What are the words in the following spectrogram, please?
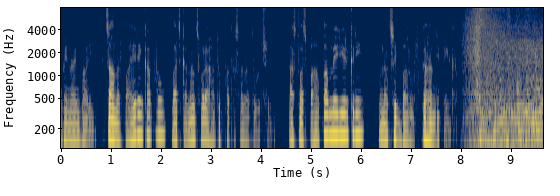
ամենայն բարին։ Ծանր պահեր են ապրում, բայց կանանց վրա հատուկ պատասխանատվություն է։ Աստված պահապան մեր երկրին, մնացեք բարով, կհանդիպենք։ Thank you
